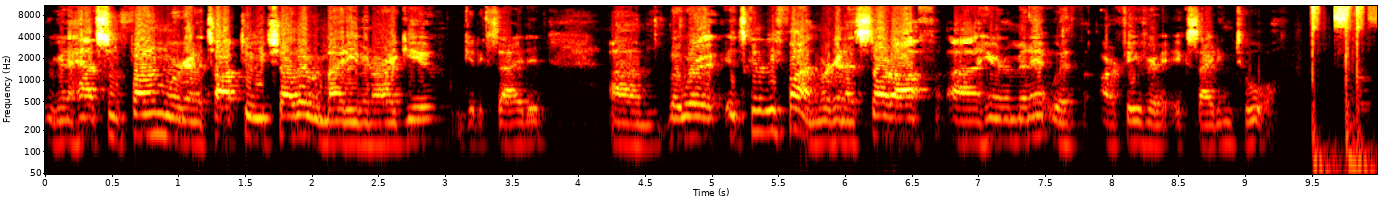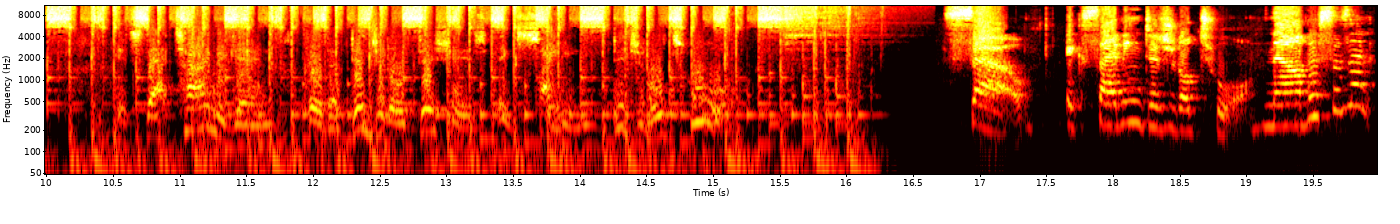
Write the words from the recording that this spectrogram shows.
we're going to have some fun. We're going to talk to each other. We might even argue, get excited. Um, but we're, it's going to be fun. We're going to start off uh, here in a minute with our favorite exciting tool. It's that time again for the Digital Dishes exciting digital tool. So, exciting digital tool. Now, this isn't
